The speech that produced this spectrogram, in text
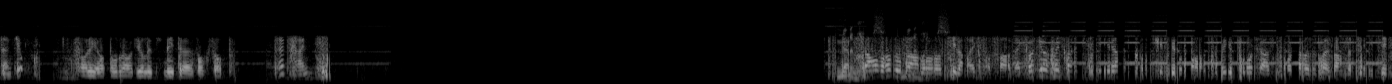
Thank you. Sorry, Hotel Bravo Juliet, need a uh, Foxtrot. That's fine. Minimum. Hotel Bravo, Kilo Mike Alpha. Make your frequency, continue to pass. We report out 4,526.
